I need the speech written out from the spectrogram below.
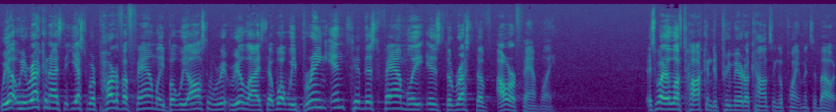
we, we recognize that, yes, we're part of a family, but we also re- realize that what we bring into this family is the rest of our family. It's what I love talking to premarital counseling appointments about.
